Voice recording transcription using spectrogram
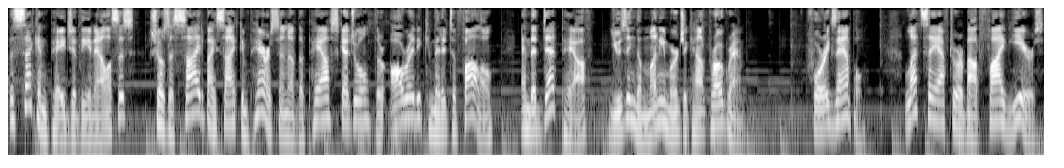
The second page of the analysis shows a side-by-side comparison of the payoff schedule they're already committed to follow and the debt payoff using the Money Merge account program. For example, let's say after about five years,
